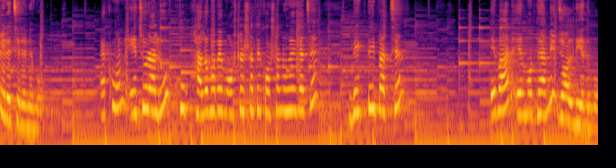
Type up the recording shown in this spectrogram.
নেড়ে চেড়ে নেব। এখন এঁচোড় আলু খুব ভালোভাবে মশলার সাথে কষানো হয়ে গেছে। দেখতেই পাচ্ছেন। এবার এর মধ্যে আমি জল দিয়ে দেবো।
